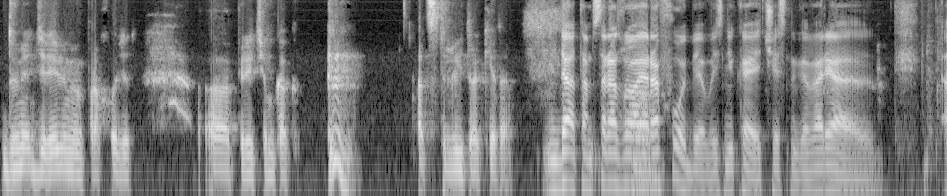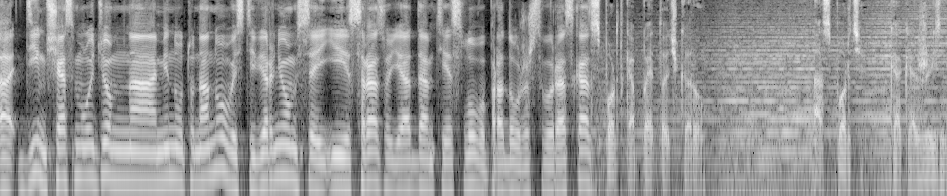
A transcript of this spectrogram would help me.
двумя деревьями проходит э, перед тем, как отстрелить ракета. Да, там сразу а. аэрофобия возникает, честно говоря. А, Дим, сейчас мы уйдем на минуту на новости, вернемся, и сразу я отдам тебе слово, продолжишь свой рассказ. sportkp.ru О спорте, как о жизни.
